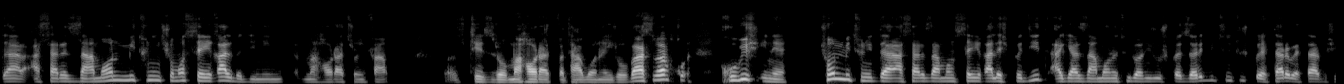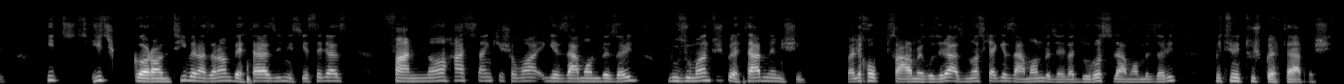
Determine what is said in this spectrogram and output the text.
در اثر زمان می‌تونین شما سیقل بدین این مهارت رو این فهم چیز رو مهارت و توانایی رو. و اصلا خوبیش اینه. چون می‌تونید در اثر زمان سیقلش بدید اگر زمان طولانی روش بذارید می‌تونید توش بهتر و بهتر بشید. هیچ هیچ گارانتی به نظرم بهتر از این نیست. یه سری از فنا هستن که شما اگه زمان بذارید لزوما توش بهتر نمیشید. ولی خب سرمایه گذاری از اوناست که اگه زمان بذارید و درست زمان بذارید می‌تونید توش بهتر بشید.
